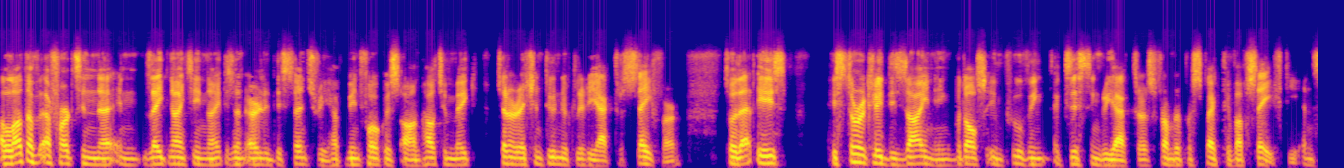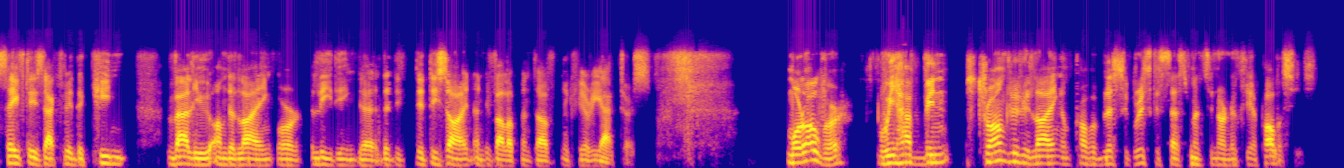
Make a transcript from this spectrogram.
A lot of efforts in, uh, in late 1990s and early this century have been focused on how to make generation two nuclear reactors safer. So that is historically designing, but also improving existing reactors from the perspective of safety. And safety is actually the key value underlying or leading the, the, the design and development of nuclear reactors. Moreover, we have been strongly relying on probabilistic risk assessments in our nuclear policies.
